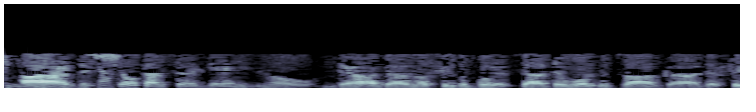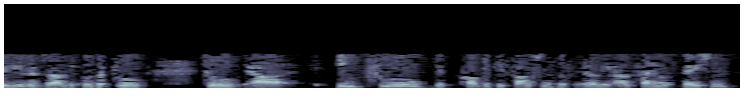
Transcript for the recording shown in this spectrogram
can you? Uh, the short answer again is no. There are, there are no silver bullets. Uh, there was a drug, uh, there still is a drug that was approved to uh, improve the cognitive functions of early Alzheimer's patients,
